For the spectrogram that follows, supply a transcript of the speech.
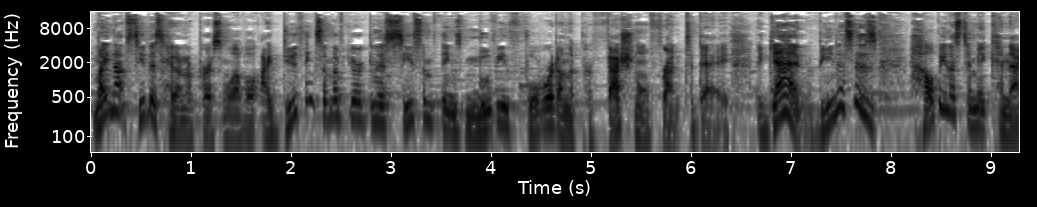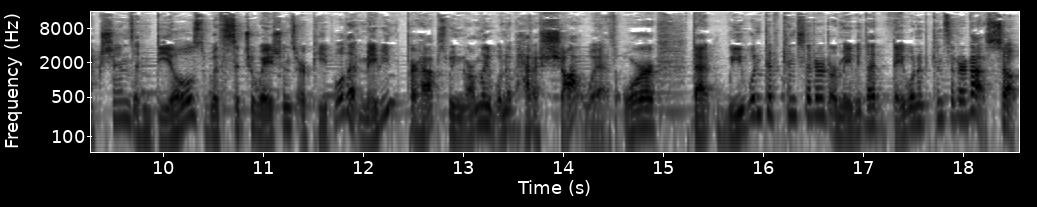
might not see this hit on a personal level. I do think some of you are going to see some things moving forward on the professional front today. Again, Venus is helping us to make connections and deals with situations or people that maybe perhaps we normally wouldn't have had a shot with or that we wouldn't have considered or maybe that they wouldn't have considered us. So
